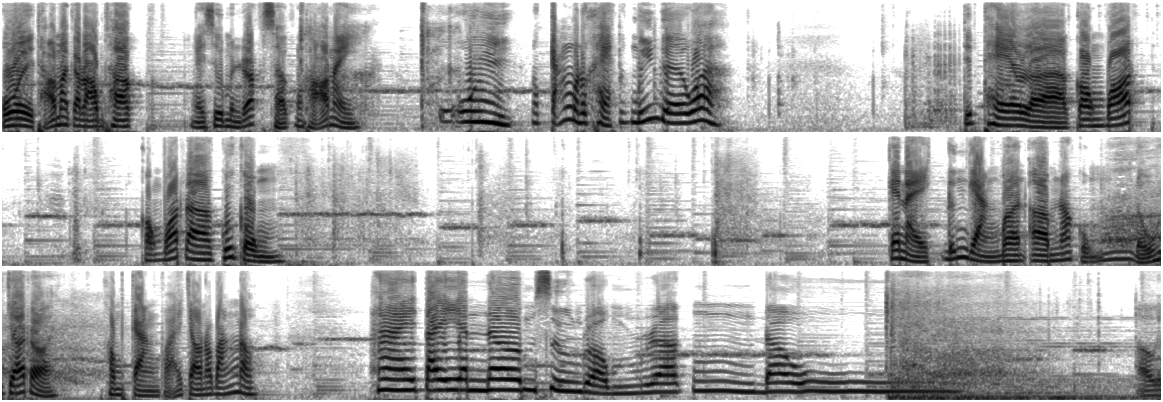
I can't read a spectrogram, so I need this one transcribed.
Ôi thỏ macaron thật. Ngày xưa mình rất sợ con thỏ này. Ui nó cắn mà nó khạc nước miếng ghê quá. Tiếp theo là con boss con boss uh, ờ, cuối cùng. Cái này đứng gần bên ôm nó cũng đủ chết rồi. Không cần phải cho nó bắn đâu hai tay anh ôm xương rồng rất đau. Ok.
